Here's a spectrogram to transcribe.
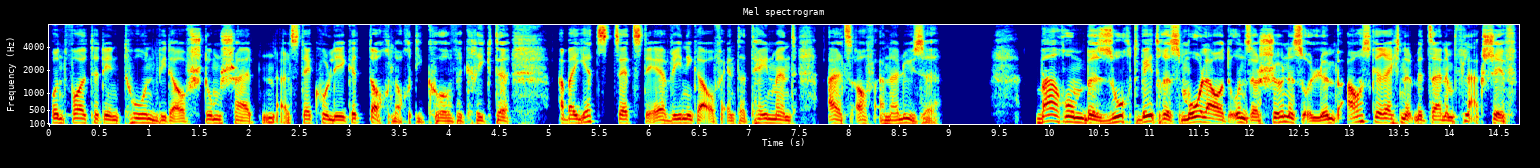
und wollte den Ton wieder auf Stumm schalten, als der Kollege doch noch die Kurve kriegte, aber jetzt setzte er weniger auf Entertainment als auf Analyse. Warum besucht Vetris Molaut unser schönes Olymp ausgerechnet mit seinem Flaggschiff?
